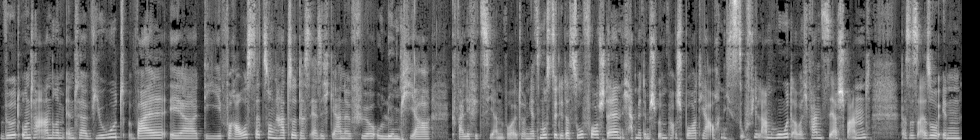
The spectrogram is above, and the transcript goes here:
wird unter anderem interviewt, weil er die Voraussetzung hatte, dass er sich gerne für Olympia qualifizieren wollte. Und jetzt musst du dir das so vorstellen, ich habe mit dem Schwimmsport ja auch nicht so viel am Hut, aber ich fand es sehr spannend, dass es also in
